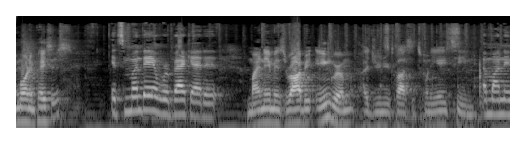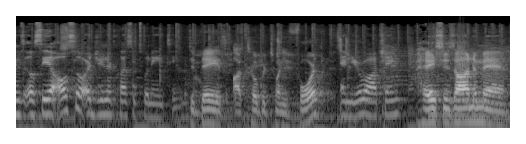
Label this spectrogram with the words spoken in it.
morning, Pacers. It's Monday and we're back at it. My name is Robbie Ingram, a junior class of 2018. And my name is Elsia, also a junior class of 2018. Today is October 24th. And you're watching Pacers on Demand.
